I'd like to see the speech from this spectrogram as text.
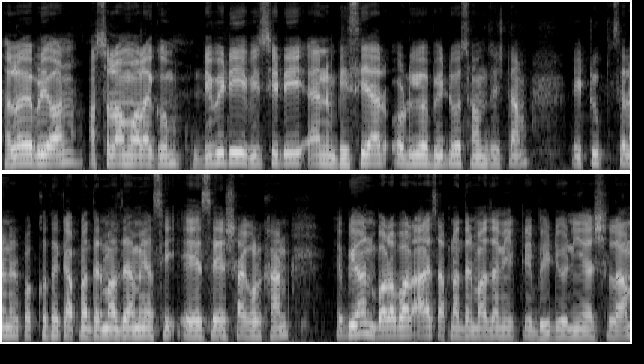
হ্যালো এভরিওয়ান আসসালামু আলাইকুম DVD VCD and VCR audio video sound system YouTube চ্যানেলের পক্ষ থেকে আপনাদের মাঝে আমি আছি এস এ সাগর খান। এভরিওয়ান বরাবর আজ আপনাদের মাঝে আমি একটি ভিডিও নিয়ে আসলাম।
